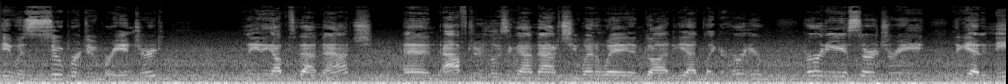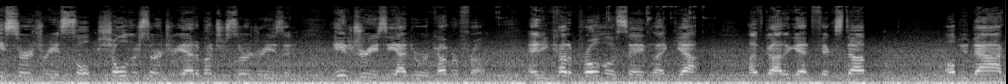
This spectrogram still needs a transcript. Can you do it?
he was super duper injured leading up to that match. And after losing that match, he went away and got he had like a hernia hernia surgery. He had a knee surgery, a shoulder surgery. He had a bunch of surgeries and injuries he had to recover from. And he cut a promo saying like, "Yeah, I've got to get fixed up. I'll be back,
